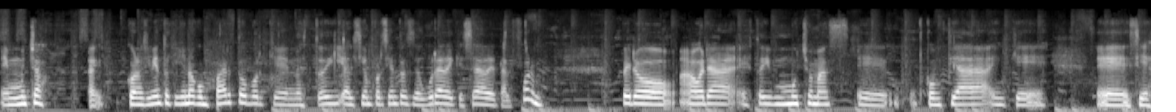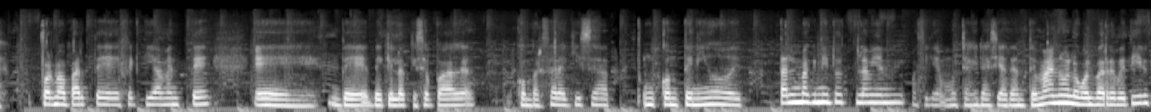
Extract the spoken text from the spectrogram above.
hay muchos conocimientos que yo no comparto porque no estoy al 100% segura de que sea de tal forma. Pero ahora estoy mucho más eh, confiada en que eh, si es, forma parte efectivamente eh, de, que lo que se pueda conversar aquí sea un contenido de tal magnitud también. Así que muchas gracias de antemano, lo vuelvo a repetir,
